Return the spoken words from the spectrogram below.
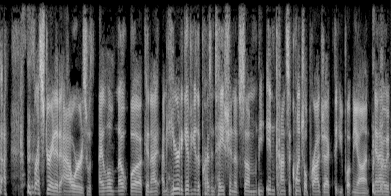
frustrated hours with my little notebook and I, am here to give you the presentation of some inconsequential project that you put me on. And I would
